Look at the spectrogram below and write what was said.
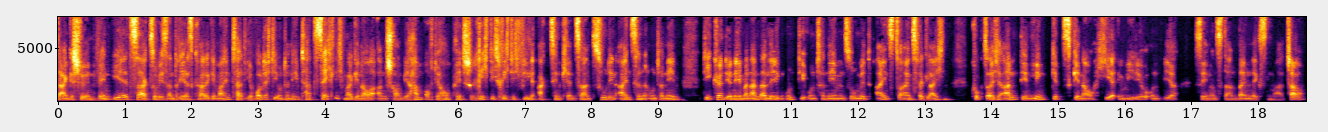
Dankeschön. Wenn ihr jetzt sagt, so wie es Andreas gerade gemeint hat, ihr wollt euch die Unternehmen tatsächlich mal genauer anschauen, wir haben auf der Homepage richtig, richtig viele Aktienkennzahlen zu den einzelnen Unternehmen. Die könnt ihr nebeneinander legen und die Unternehmen somit eins zu eins vergleichen. Guckt euch an. Den Link gibt's genau hier im Video und wir sehen uns dann beim nächsten Mal. Ciao.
